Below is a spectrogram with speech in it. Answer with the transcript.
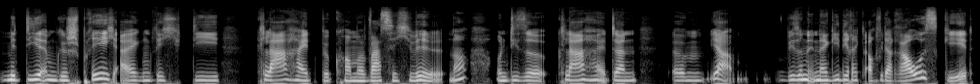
mit dir im Gespräch eigentlich die Klarheit bekomme, was ich will. Ne? Und diese Klarheit dann, ähm, ja, wie so eine Energie direkt auch wieder rausgeht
